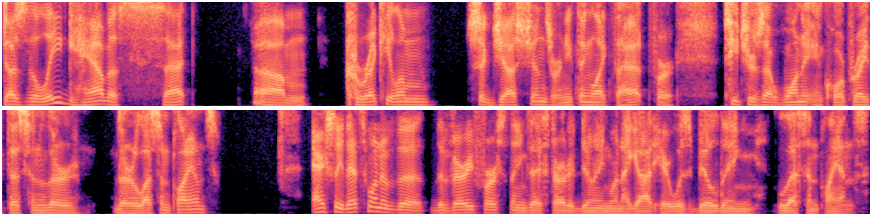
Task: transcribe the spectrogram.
Does the league have a set um, curriculum suggestions or anything like that for teachers that want to incorporate this into their their lesson plans? Actually, that's one of the the very first things I started doing when I got here was building lesson plans.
